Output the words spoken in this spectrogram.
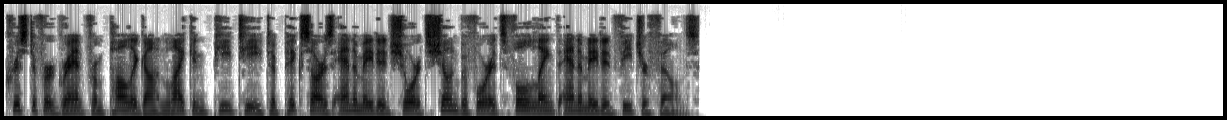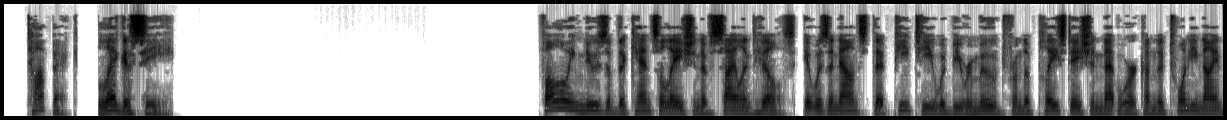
Christopher Grant from Polygon likened PT to Pixar's animated shorts shown before its full-length animated feature films. Legacy Following news of the cancellation of Silent Hills, it was announced that PT would be removed from the PlayStation Network on 29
